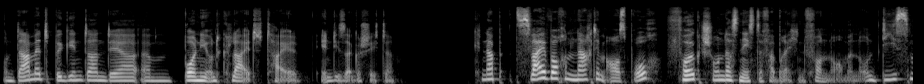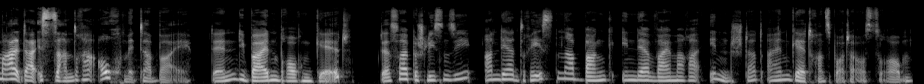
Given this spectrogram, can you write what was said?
Und damit beginnt dann der ähm, Bonnie und Clyde Teil in dieser Geschichte. Knapp zwei Wochen nach dem Ausbruch folgt schon das nächste Verbrechen von Norman. Und diesmal, da ist Sandra auch mit dabei. Denn die beiden brauchen Geld. Deshalb beschließen sie, an der Dresdner Bank in der Weimarer Innenstadt einen Geldtransporter auszurauben.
